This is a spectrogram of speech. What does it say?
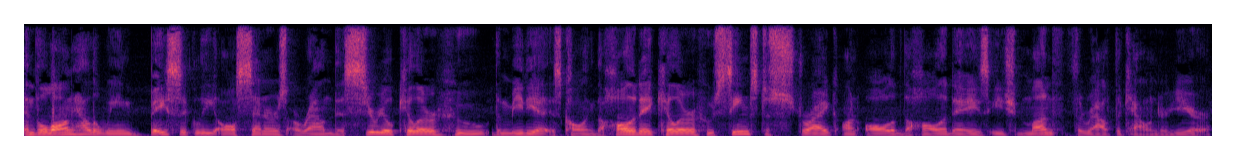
And The Long Halloween basically all centers around this serial killer who the media is calling the holiday killer, who seems to strike on all of the holidays each month throughout the calendar year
